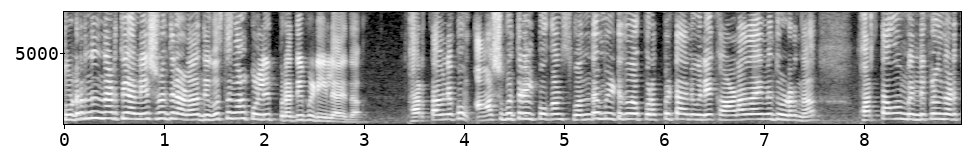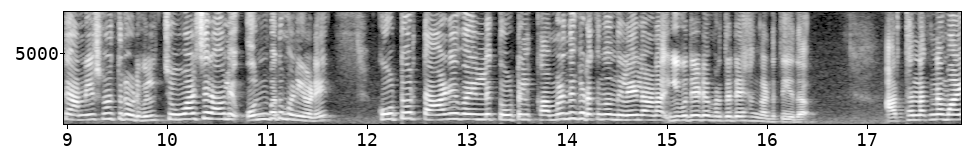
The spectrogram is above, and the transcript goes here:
തുടർന്ന് നടത്തിയ അന്വേഷണത്തിലാണ് ദിവസങ്ങൾക്കുള്ളിൽ പ്രതി പിടിയിലായത്. ഭർത്താവിനൊപ്പം ആശുപത്രിയിൽ പോകാൻ സ്വന്തം വീട്ടിൽ നിന്ന് പുറപ്പെട്ട അനുവിനെ കാണാതായതിനെ തുടർന്ന് ഭർത്താവും ബന്ധുക്കളും നടത്തിയ അന്വേഷണത്തിനൊടുവിൽ ചൊവ്വാഴ്ച രാവിലെ ഒൻപത് മണിയോടെ കോട്ടൂർ താഴെ വയലിലെ തോട്ടിൽ കമഴ്ന്നു കിടക്കുന്ന നിലയിലാണ് യുവതിയുടെ മൃതദേഹം കണ്ടെത്തിയത്. അർദ്ധനഗ്നമായ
